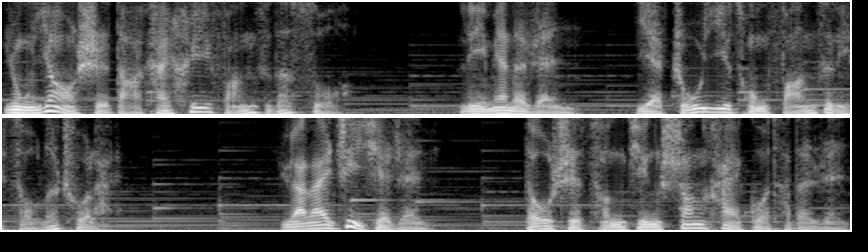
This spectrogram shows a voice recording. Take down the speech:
用钥匙打开黑房子的锁，里面的人也逐一从房子里走了出来。原来这些人都是曾经伤害过她的人。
